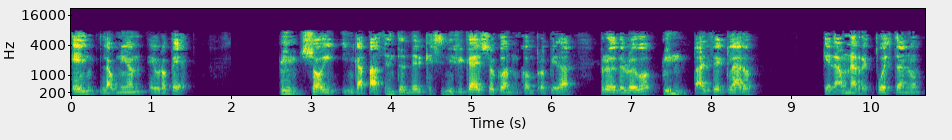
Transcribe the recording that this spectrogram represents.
en la Unión Europea. Soy incapaz de entender qué significa eso con, propiedad, pero desde luego parece claro que da una respuesta, ¿no?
